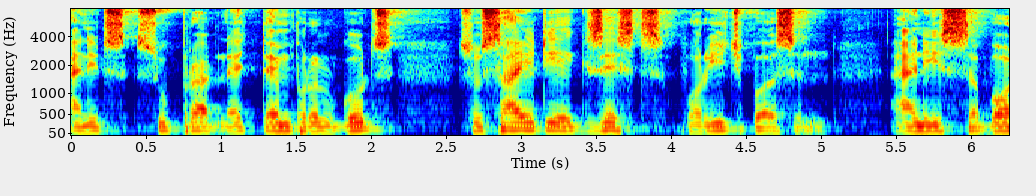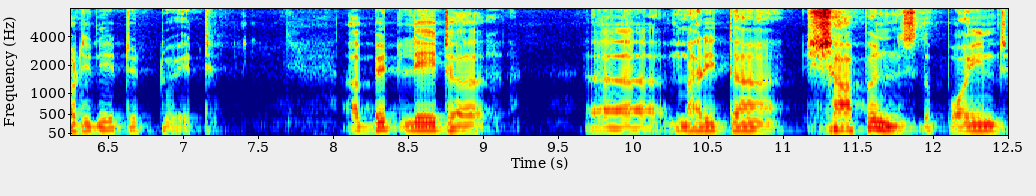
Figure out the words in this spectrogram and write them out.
and its supratemporal goods, society exists for each person and is subordinated to it. A bit later, uh, Maritain sharpens the point,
